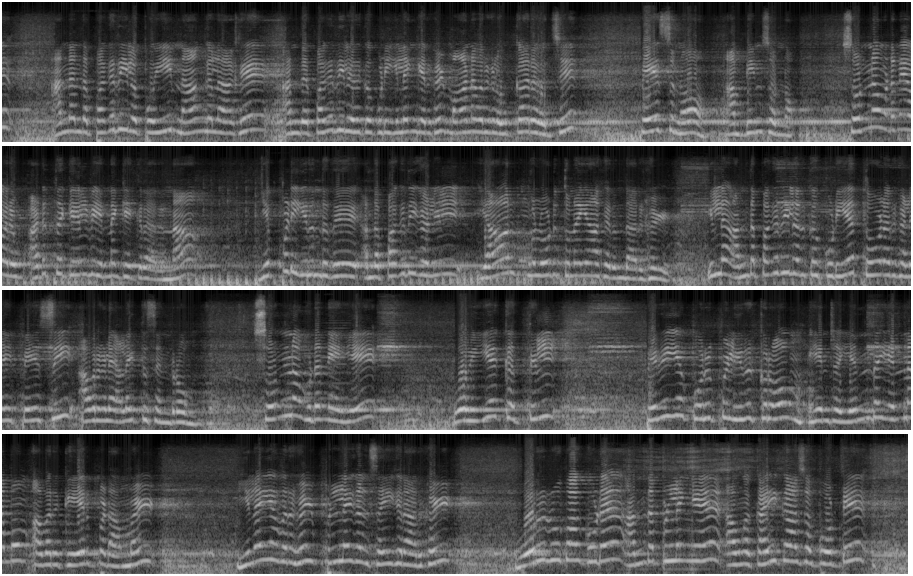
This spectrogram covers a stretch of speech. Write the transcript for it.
அந்தந்த பகுதியில் போய் நாங்களாக அந்த பகுதியில் இருக்கக்கூடிய இளைஞர்கள் மாணவர்களை உட்கார வச்சு பேசணும் அப்படின்னு சொன்னோம். சொன்ன உடனே அவர் அடுத்த கேள்வி என்ன கேட்குறாருன்னா எப்படி இருந்தது? அந்த பகுதிகளில் யார் உங்களோடு துணையாக இருந்தார்கள்? இல்லை அந்த பகுதியில் இருக்கக்கூடிய தோழர்களை பேசி அவர்களை அழைத்து சென்றோம். சொன்ன உடனேயே ஒரு இயக்கத்தில் பெரிய பொறுப்பில் இருக்கிறோம் என்ற எந்த எண்ணமும் அவருக்கு ஏற்படாமல் இளையவர்கள் பிள்ளைகள் செய்கிறார்கள். ஒரு ரூபா கூட அந்த பிள்ளைங்க அவங்க கை காசை போட்டு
